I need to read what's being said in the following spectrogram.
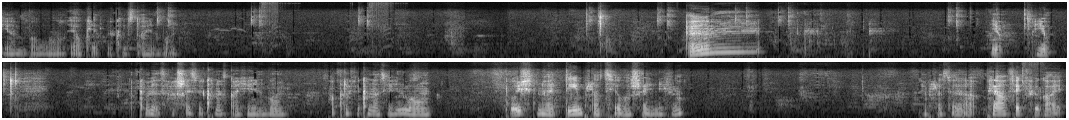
Hier baue. Ja, okay, wir können es dahin bauen. Ähm. Ja, hier können wir das? Ach, scheiße, wir können das gar hier hinbauen. Hab gedacht, wir können das hier hinbauen. Bräuchten halt den Platz hier wahrscheinlich, ne? Der Platz wäre perfekt für Guy.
